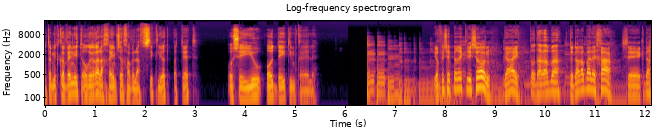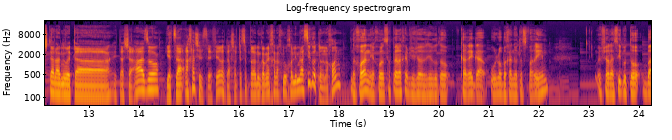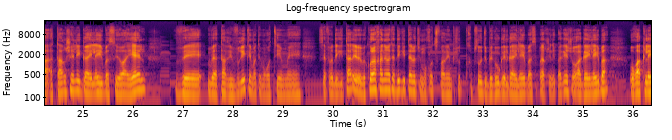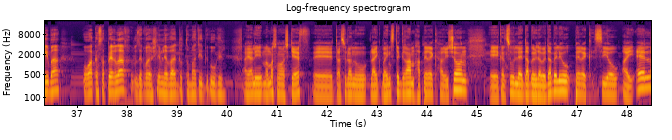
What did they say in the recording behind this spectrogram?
אתה מתכוון להתעורר על החיים שלך ולהפסיק להיות פתט? או שיהיו עוד דייטים כאלה? יופי של פרק ראשון, גיא. תודה רבה. תודה רבה לך שהקדשת לנו את, ה... את השעה הזו. יצא אחלה של ספר, אתה עכשיו תספר לנו גם איך אנחנו יכולים להשיג אותו, נכון? נכון, אני יכול לספר לכם שאפשר להשיג אותו כרגע, הוא לא בחנויות הספרים. אפשר להשיג אותו באתר שלי, גיא לייבה co.il, ובאתר עברית אם אתם רוצים אה, ספר דיגיטלי, ובכל החנויות הדיגיטליות שמוכרות ספרים, פשוט תחפשו את זה בגוגל גיא לייבה, אספר לך כשניפגש, או רק גיא לייבה, או רק לייבה. או רק אספר לך, וזה כבר ישלים לבד אוטומטית בגוגל. היה לי ממש ממש כיף, uh, תעשו לנו לייק באינסטגרם, הפרק הראשון, uh, כנסו ל-www, פרק co.il,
